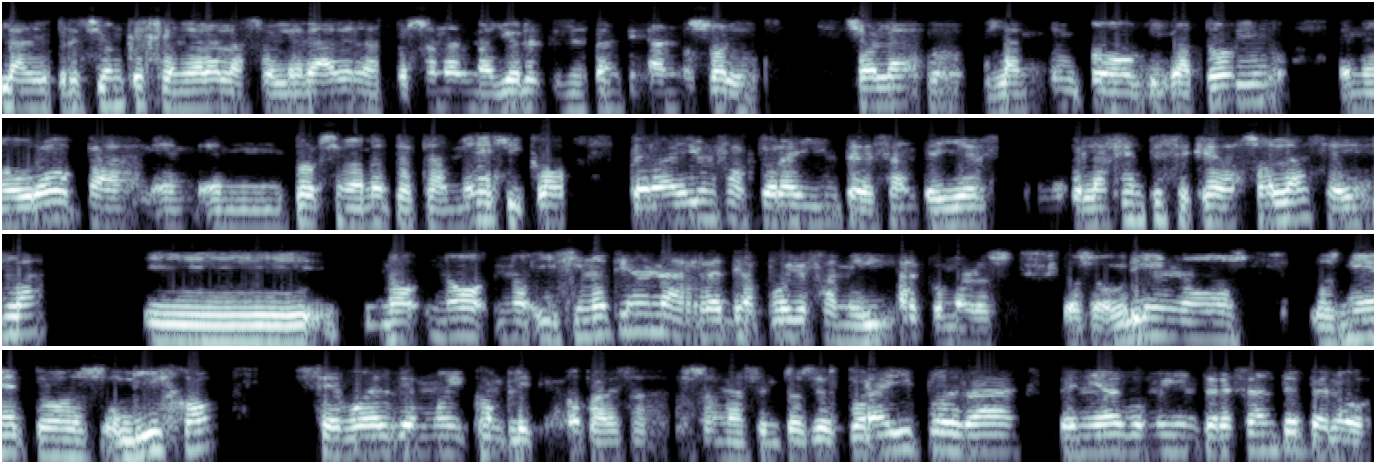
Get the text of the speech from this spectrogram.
la depresión que genera la soledad en las personas mayores que se están quedando solas sola aislamiento obligatorio en Europa, en, próximamente acá en México, pero hay un factor ahí interesante y es que la gente se queda sola, se aísla y no, no, no, y si no tiene una red de apoyo familiar como los, los sobrinos, los nietos, el hijo, se vuelve muy complicado para esas personas. Entonces por ahí podrá venir algo muy interesante, pero,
